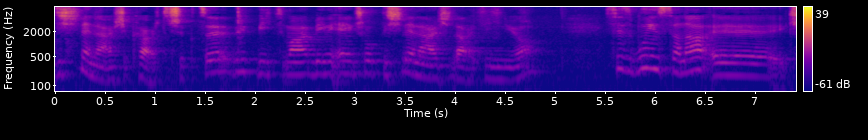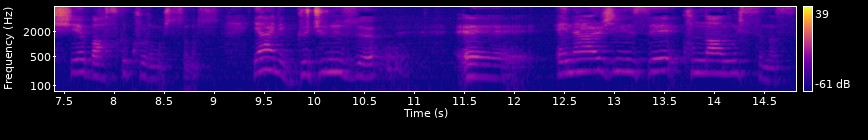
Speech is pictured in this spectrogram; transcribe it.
dişil enerji kartı çıktı. Büyük bir ihtimal beni en çok dişil enerjiler dinliyor. Siz bu insana e, kişiye baskı kurmuşsunuz. Yani gücünüzü, e, enerjinizi kullanmışsınız.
